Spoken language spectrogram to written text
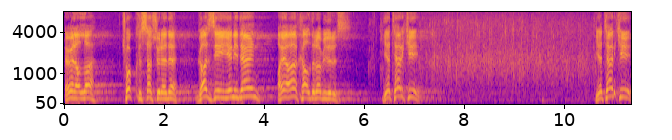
Evelallah çok kısa sürede Gazze'yi yeniden ayağa kaldırabiliriz. Yeter ki yeter ki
